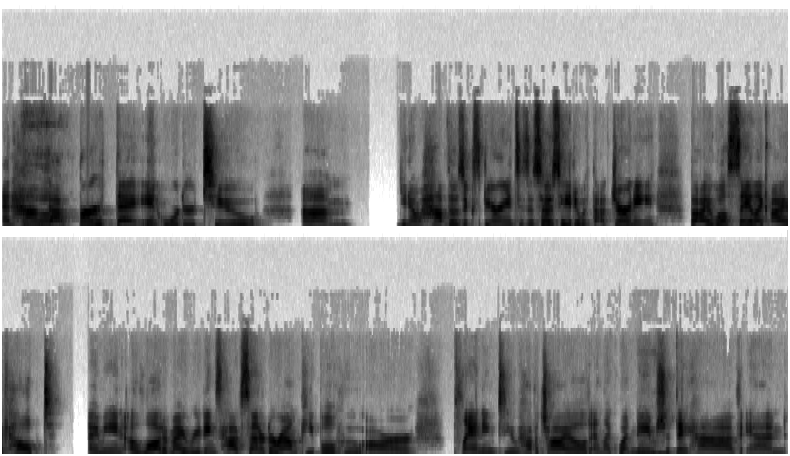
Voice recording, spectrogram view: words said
and have Oh. that birthday in order to um, you know have those experiences associated with that journey but I will say, like, I've helped. I mean, a lot of my readings have centered around people who are planning to have a child and like what name Mhm. should they have and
